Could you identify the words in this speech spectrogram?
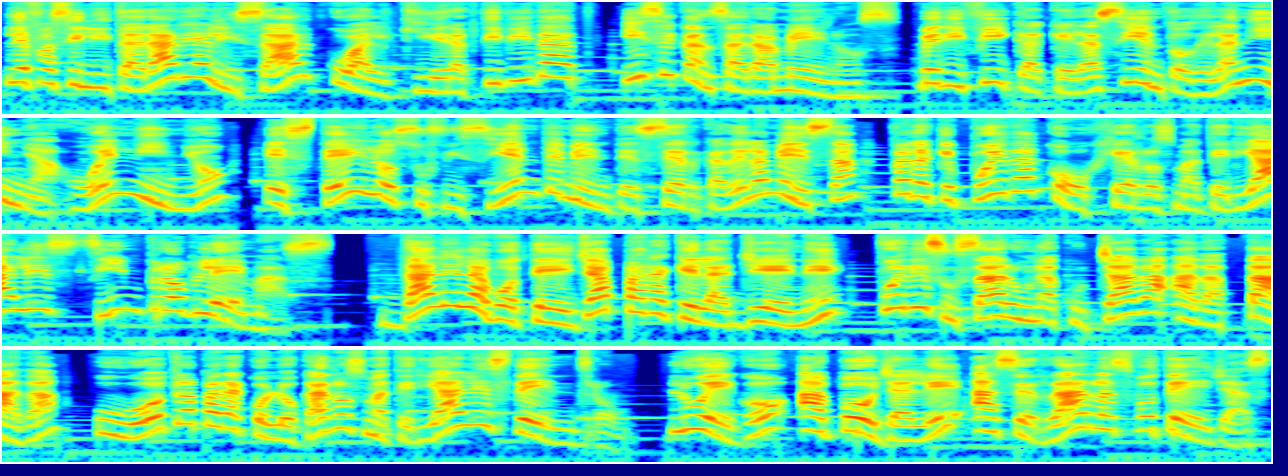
le facilitará realizar cualquier actividad y se cansará menos. Verifica que el asiento de la niña o el niño esté lo suficientemente cerca de la mesa para que pueda coger los materiales sin problemas. Dale la botella para que la llene. Puedes usar una cuchara adaptada u otra para colocar los materiales dentro. Luego, apóyale a cerrar las botellas,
